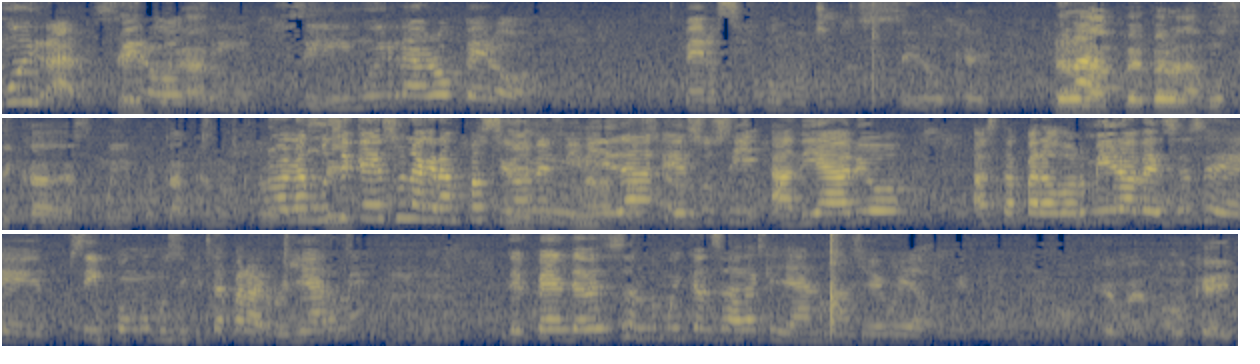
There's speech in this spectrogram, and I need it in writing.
Muy raro, Sí, pero raro, sí. ¿no? Sí, muy raro, pero. Pero sí fumo, chicos. Sí, ok. Pero la, pero la música es muy importante, ¿no? Creo No, la que sí. música es una gran pasión Sí, en mi vida. pasión. Eso sí, a diario, hasta para dormir a veces eh, sí pongo musiquita para arrullarme. Ujú. Depende, a veces ando muy cansada que ya nomás llego y a dormir. No, qué bueno, ok.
